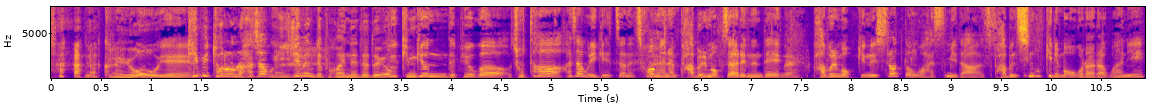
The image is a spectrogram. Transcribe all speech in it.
네, 그래요? 오, 예. TV 토론을 하자고 이재명 대표가 했는데도요? 그 김기현 대표가 좋다 하자고 얘기했잖아요. 처음에는 네. 밥을 먹자 그랬는데 네. 밥을 먹기는 싫었던 것 같습니다. 그래서 밥은 친구끼리 먹으라라고 하니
